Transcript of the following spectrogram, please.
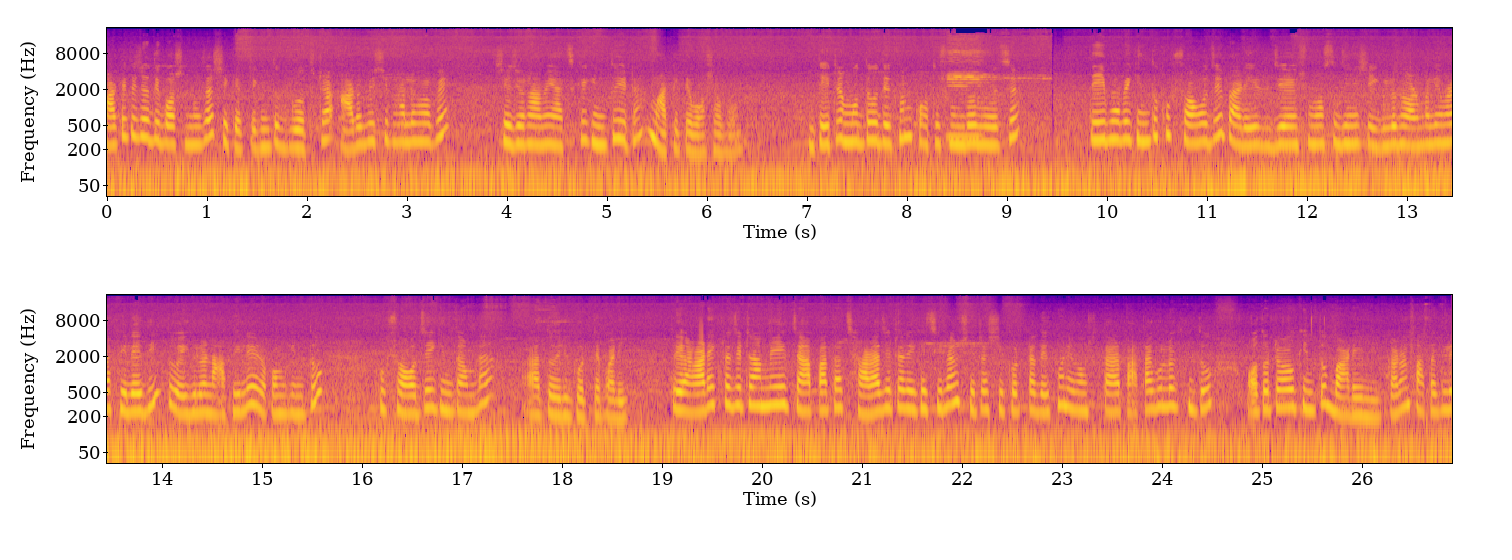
মাটিতে যদি বসানো যায় সেক্ষেত্রে কিন্তু গ্রোথটা আরও বেশি ভালো হবে। সেজন্য আমি আজকে কিন্তু এটা মাটিতে বসাবো। তো এটার মধ্যেও দেখুন কত সুন্দর হয়েছে। তো এইভাবে কিন্তু খুব সহজে বাড়ির যে সমস্ত জিনিস, এগুলো নর্মালি আমরা ফেলে দিই, তো এগুলো না ফেলে এরকম কিন্তু খুব সহজেই কিন্তু আমরা তৈরি করতে পারি। তো আরেকটা যেটা আমি চা পাতা ছাড়া যেটা রেখেছিলাম, সেটা শিকড়টা দেখুন এবং তার পাতাগুলো কিন্তু অতটাও কিন্তু বাড়েনি। কারণ পাতাগুলো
